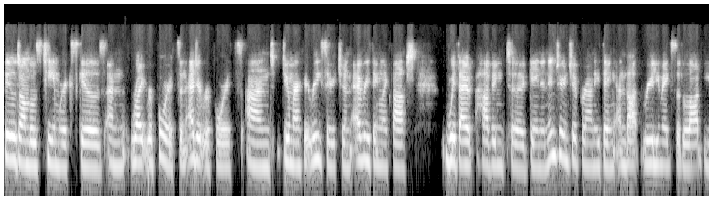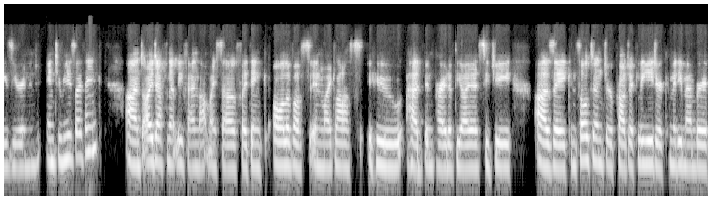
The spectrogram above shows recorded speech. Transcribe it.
build on those teamwork skills and write reports and edit reports and do market research and everything like that without having to gain an internship or anything. And that really makes it a lot easier in interviews, I think. And I definitely found that myself. I think all of us in my class who had been part of the ISCG as a consultant or project lead or committee member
